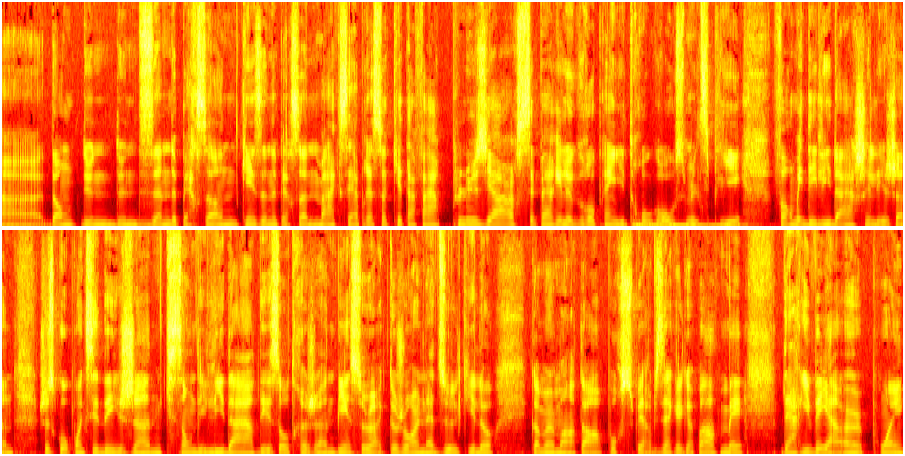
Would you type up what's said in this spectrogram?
euh, donc d'une dizaine de personnes, quinzaine de personnes max, et après ça, quitte à faire plusieurs, séparer le groupe quand il est trop gros, se multiplier, former des leaders chez les jeunes, jusqu'au point que c'est des jeunes qui sont des leaders des autres jeunes, bien sûr, avec toujours un adulte qui est là comme un mentor pour superviser quelque part, mais d'arriver à un point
